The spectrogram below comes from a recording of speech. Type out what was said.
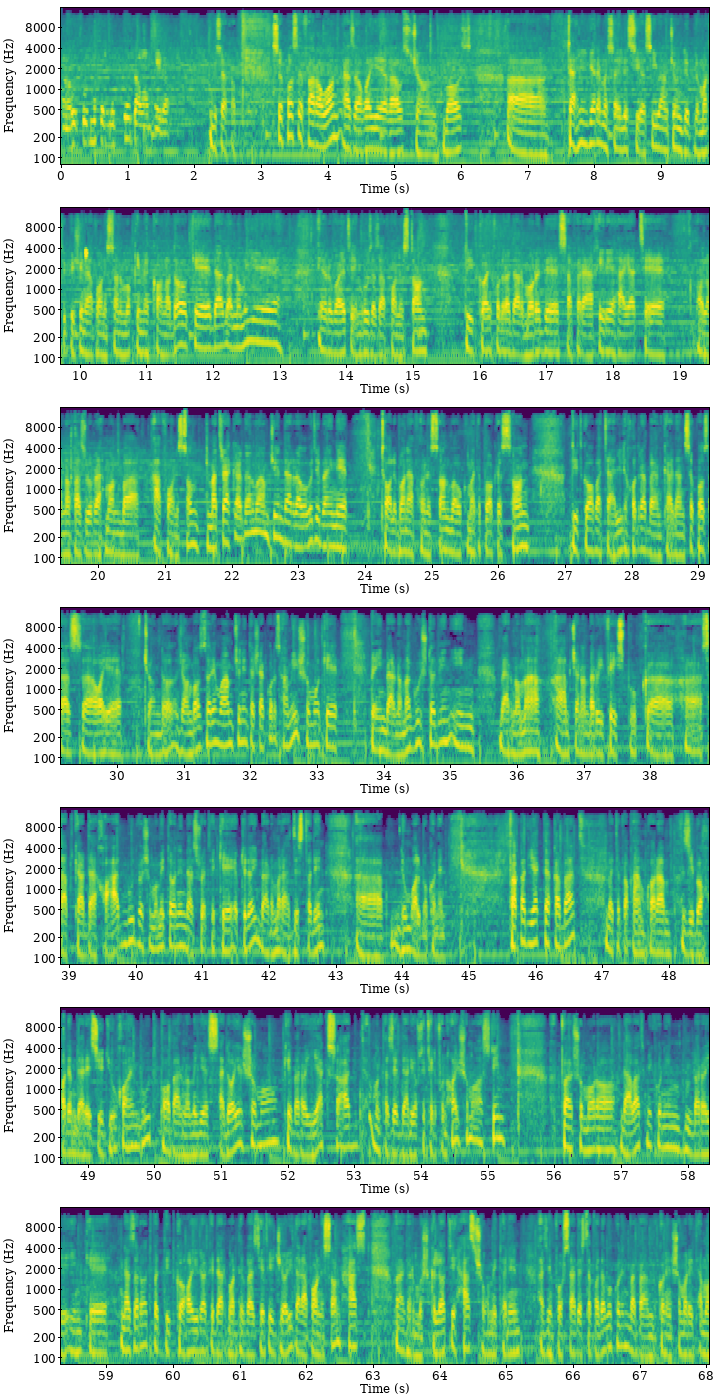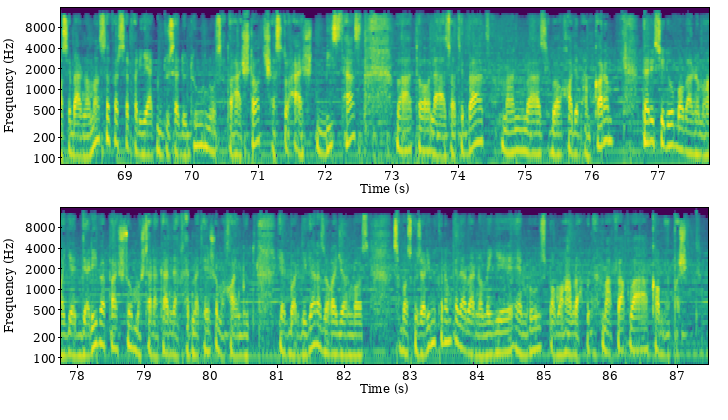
حکومت مستقل دوام پیدا بسیار سپاس فراوان از آقای غوث جان. باز تحلیلگر مسائل سیاسی و همچون دیپلمات پیشین افغانستان مقیم کانادا که در برنامه روایت امروز از افغانستان دیدگاه خود را در مورد سفر اخیر هیئت مولانا فضل الرحمن با افغانستان مطرح کردن و همچنین در روابط بین طالبان افغانستان و حکومت پاکستان دیدگاه و تحلیل خود را بیان کردن. سپاس از آقای جانباز داریم و همچنین تشکر از همه شما که به این برنامه گوش دادین. این برنامه همچنان در روی فیسبوک ثبت کرده خواهد بود و شما می‌تونین در صورتی که ابتدای این برنامه را از دست دادین دنبال بکنین. فقط یک دقیقه بعد به اتفاق همکارم زیبا خادم در استودیو خواهیم بود. با برنامه صدای شما که برای یک ساعت منتظر دریافت تلفن های شما هستیم و شما را دعوت می کنیم برای اینکه نظرات و دیدگاه هایی را که در مورد وضعیت جاری در افغانستان هست و اگر مشکلاتی هست شما می‌تونین از این فرصت استفاده بکنین و بیان بکنین. شماره تماس برنامه 001 222 980 68 20 هست. و تا لحظات بعد من و زیبا و خادم همکارم. در استودیو با برنامه های دری و پشت و مشترکاً در خدمت شما خواهیم بود. یک بار دیگر از آقای جانباز سپاسگزاری می‌کنم که در برنامه امروز با ما همراه بودن. موفق و کامیاب باشید.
